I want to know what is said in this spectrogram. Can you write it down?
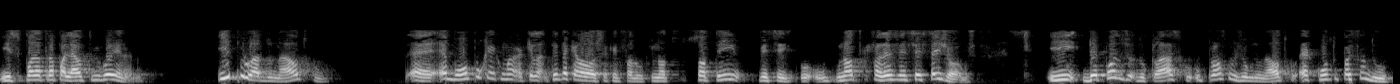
E isso pode atrapalhar o time goiano. E para o lado do Náutico, é, é bom porque uma, aquela, tem aquela lógica que a gente falou, que o Náutico só tem vencer, o, o Náutico que fazer é vencer seis jogos. E depois do, do, clássico, o próximo jogo do Náutico é contra o Paysandu,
